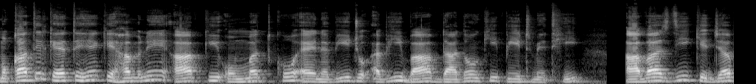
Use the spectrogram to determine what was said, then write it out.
مقاتل کہتے ہیں کہ ہم نے آپ کی امت کو اے نبی جو ابھی باپ دادوں کی پیٹھ میں تھی، آواز دی کہ جب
